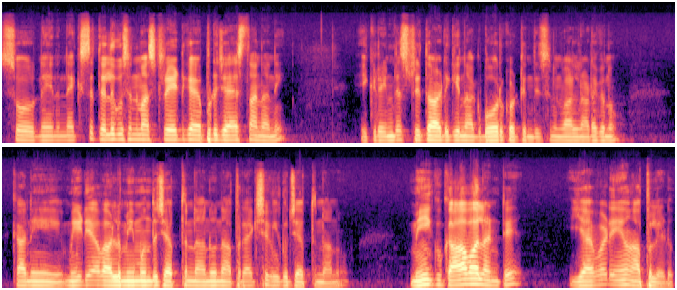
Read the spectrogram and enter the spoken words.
సో uh, నేను నెక్స్ట్ తెలుగు సినిమా స్ట్రేట్గా ఎప్పుడు చేస్తానని ఇక్కడ ఇండస్ట్రీతో అడిగి నాకు బోర్ కొట్టింది సినిమా వాళ్ళని అడగను. కానీ మీడియా వాళ్ళు మీ ముందు చెప్తున్నాను నా ప్రేక్షకులకు చెప్తున్నాను. మీకు కావాలంటే ఎవడేం ఆపలేడు.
